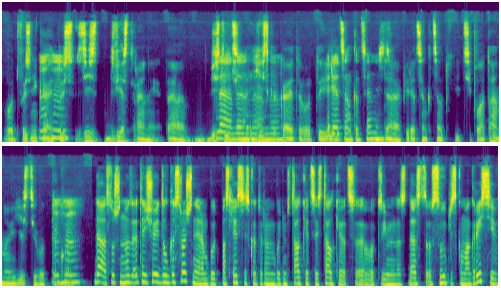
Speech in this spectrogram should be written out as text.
вот возникает. Угу. То есть здесь две стороны. Да, действительно, да, да, есть да, какая-то вот... И, переоценка ценностей. Да, переоценка ценностей и теплота, но есть и вот угу. такое. Да, слушай, ну это еще и долгосрочные, наверное, будут последствия, с которыми мы будем сталкиваться и сталкиваться. Вот именно да, с выплеском агрессии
